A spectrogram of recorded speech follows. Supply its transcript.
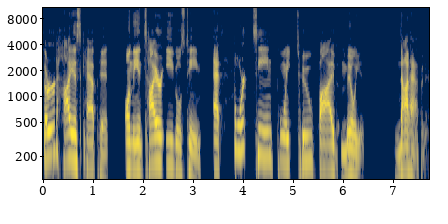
third highest cap hit on the entire Eagles team at 14.25 million. Not happening.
